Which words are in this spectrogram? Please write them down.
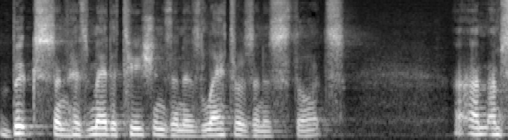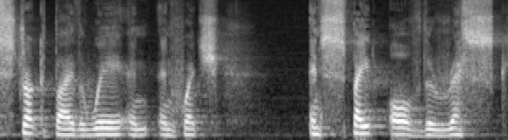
books and his meditations and his letters and his thoughts. I'm, I'm struck by the way in, in which, in spite of the risk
